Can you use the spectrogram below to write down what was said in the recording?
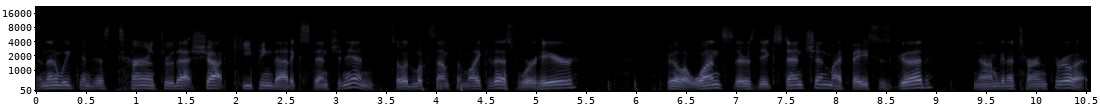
and then we can just turn through that shot, keeping that extension in. So it looks something like this. We're here, I feel it once, there's the extension, my face is good. Now I'm gonna turn through it.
